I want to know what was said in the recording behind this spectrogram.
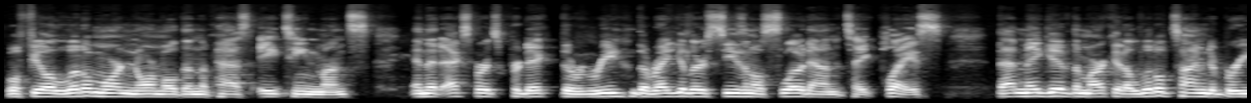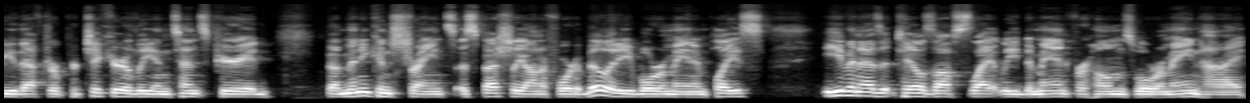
will feel a little more normal than the past 18 months, and that experts predict the re, the regular seasonal slowdown to take place. That may give the market a little time to breathe after a particularly intense period, but many constraints, especially on affordability, will remain in place. Even as it tails off slightly, demand for homes will remain high,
